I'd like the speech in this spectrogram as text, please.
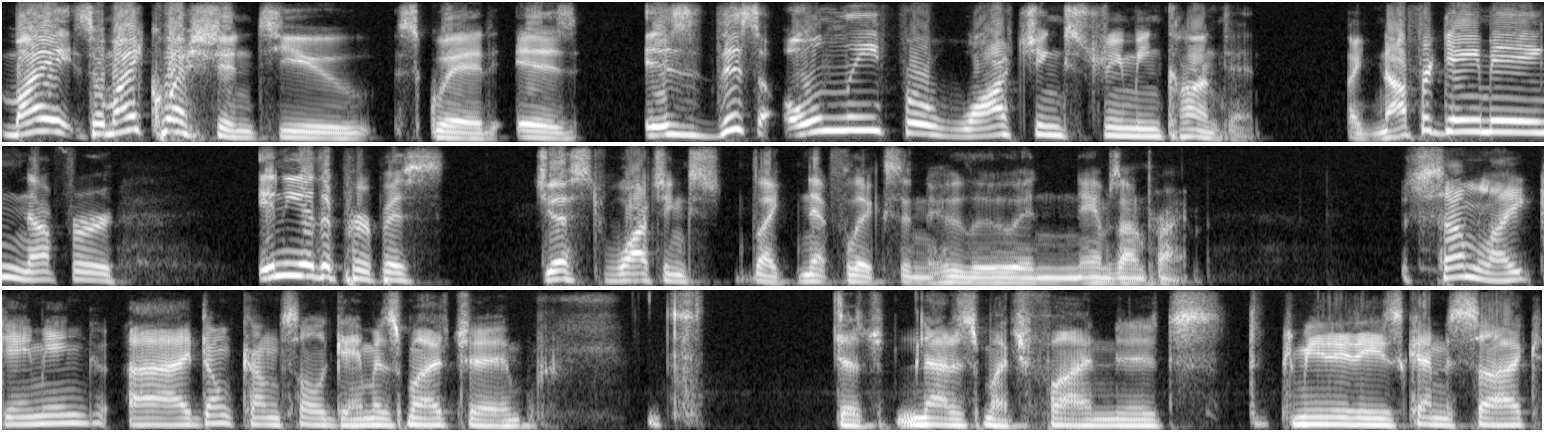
my so my question to you squid is is this only for watching streaming content like not for gaming not for any other purpose just watching like netflix and hulu and amazon prime Some light gaming. Uh, I don't console game as much. Uh, it's just not as much fun. It's the communities kind of suck.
